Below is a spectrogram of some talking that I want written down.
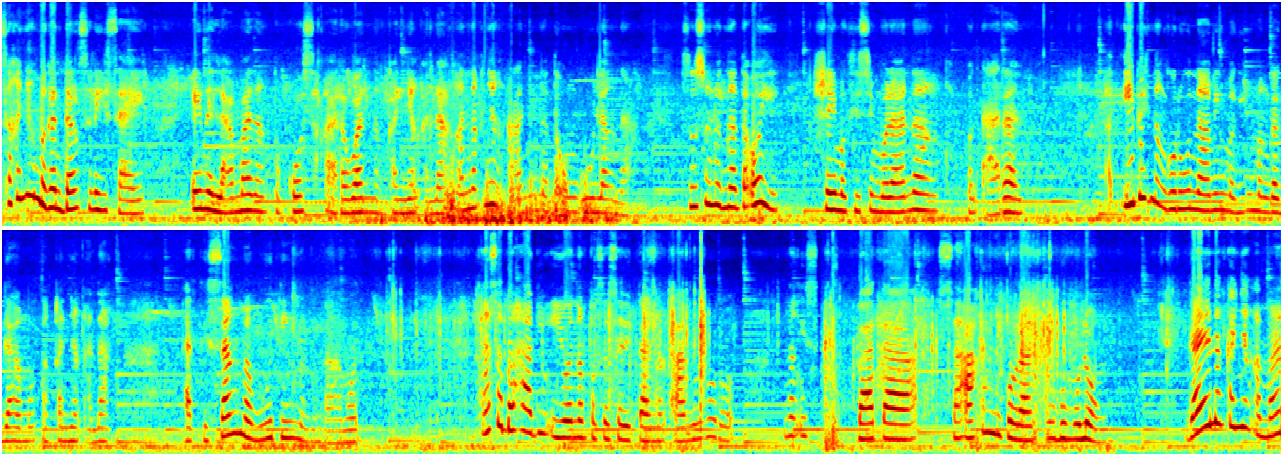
Sa kanyang magandang salaysay ay nalaman ang tungkol sa kaarawan ng kanyang anak, ang anak niyang anim na taong gulang na. Susunod na taoy, siya ay magsisimula ng mag-aral. At ibig ng guru naming maging manggagamot ang kanyang anak at isang mabuting manggagamot. Nasa bahaging iyon ng pagsasalita ng aming guro ng isang bata sa aking likuran ang bumulong. Gaya ng kanyang ama.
